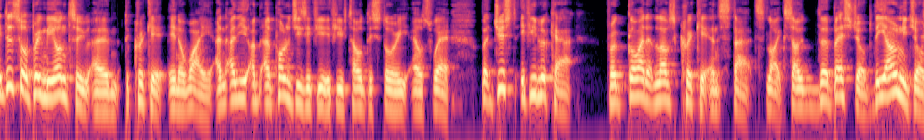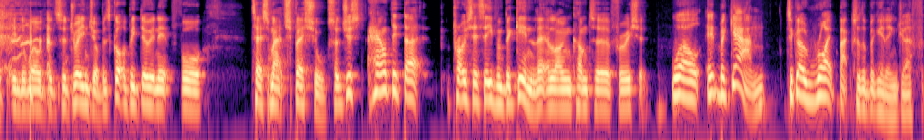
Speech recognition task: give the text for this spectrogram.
It does sort of bring me on to um, the cricket in a way, and, and you, apologies if you if you've told this story elsewhere, but just if you look at for a guy that loves cricket and stats, like so, the best job, the only job in the world that's a dream job, has got to be doing it for Test match special. So, just how did that process even begin, let alone come to fruition? Well, it began to go right back to the beginning, Geoff,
